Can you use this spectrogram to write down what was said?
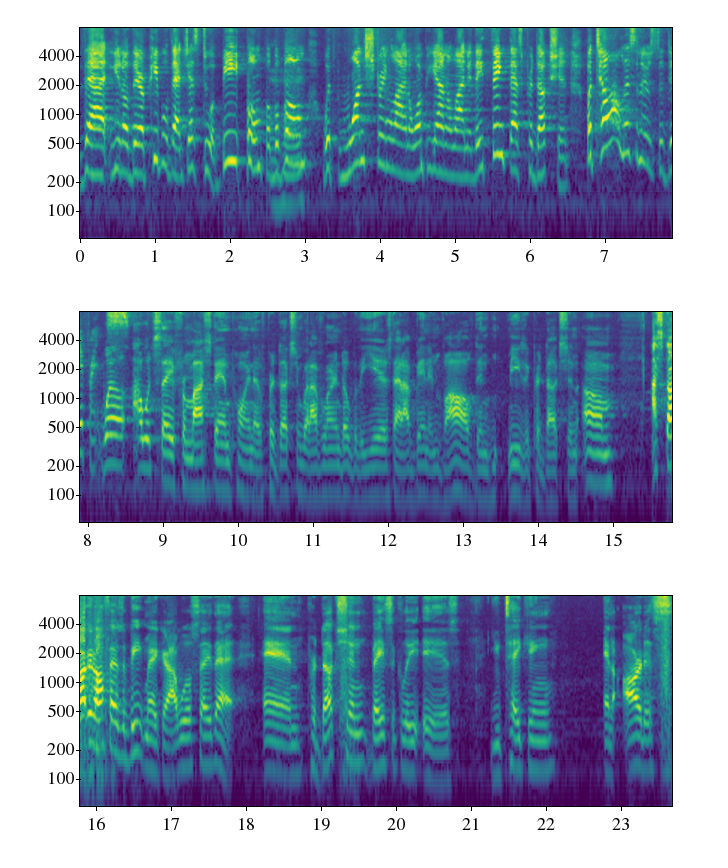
that you know there are people that just do a beat boom boom boom boom Mm-hmm. with one string line or one piano line and they think that's production but tell our listeners the difference Well, I would say from my standpoint of production, what I've learned over the years that I've been involved in music production, um, I started off as a beat maker, I will say that. And production basically is you taking an artist,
